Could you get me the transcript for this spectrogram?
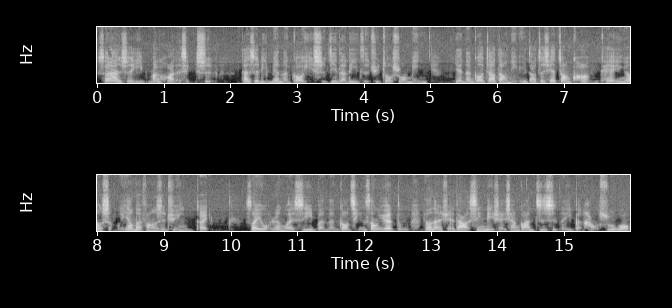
虽然是以漫画的形式，但是里面能够以实际的例子去做说明，也能够教导你遇到这些状况可以运用什么样的方式去应对。所以我认为是一本能够轻松阅读，又能学到心理学相关知识的一本好书哦。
